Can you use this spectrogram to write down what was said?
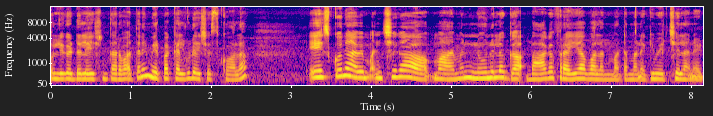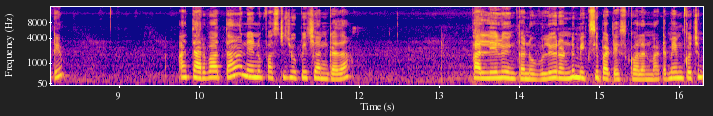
ఉల్లిగడ్డలు వేసిన తర్వాతనే మిరపకాయలు కూడా వేసేసుకోవాలా. వేసుకొని అవి మంచిగా ఐ మీన్ నూనెలో బాగా ఫ్రై అవ్వాలన్నమాట మనకి మిర్చీలు అనేటివి. ఆ తర్వాత నేను ఫస్ట్ చూపించాను కదా. పల్లీలు ఇంకా నువ్వులు రెండు మిక్సీ పట్టేసుకోవాలన్నమాట. మేము కొంచెం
